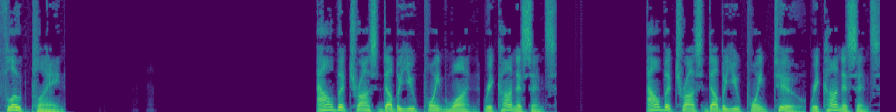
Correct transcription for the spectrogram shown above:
floatplane Albatros W.1 reconnaissance Albatros W.2 reconnaissance.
